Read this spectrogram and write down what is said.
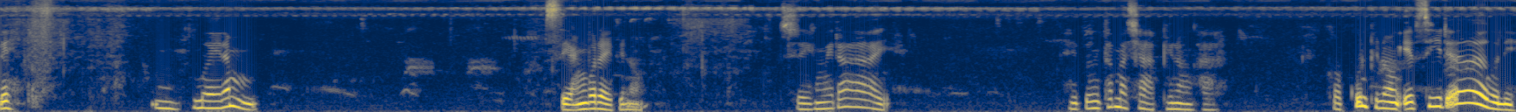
เลยเมยน้ำเสียงบ่ได้พี่น้อง เสียงไม่ได้ ให้เบิ่งธรรมชาติพี่น้องค่ะ ขอบคุณพี่น้องเอฟซีเด้อวันนี้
